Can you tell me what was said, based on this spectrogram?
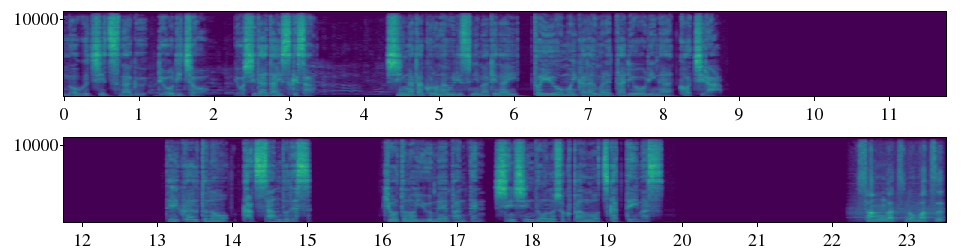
野口つなぐ料理長。吉田大輔さん。新型コロナウイルスに負けないという思いから生まれた料理がこちら。テイクアウトのカツサンドです。京都の有名パン店新進堂の食パンを使っています。3月の末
